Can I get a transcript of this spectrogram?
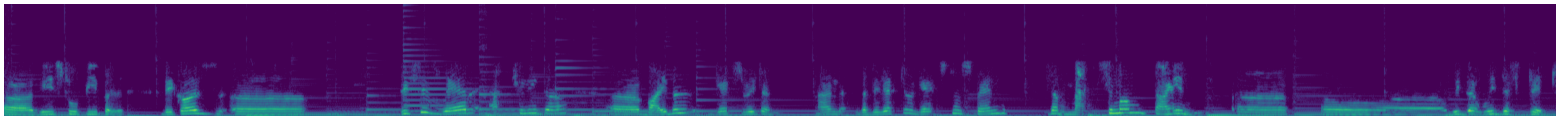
uh, these two people because uh, this is where actually the uh, bible gets written and the director gets to spend the maximum time uh, uh, with the with the script.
